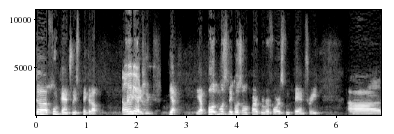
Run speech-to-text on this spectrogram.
The food pantries pick it up. Oh, they do. day. Both, most of it goes to Oak Park River Forest Food Pantry, uh,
